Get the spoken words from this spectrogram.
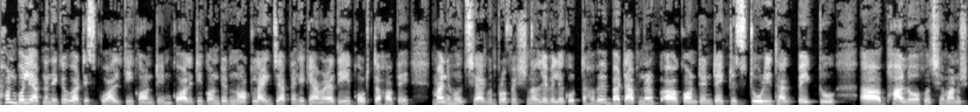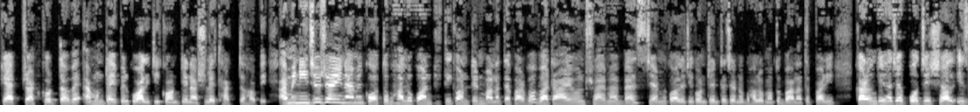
এখন বলি আপনাদেরকে what is quality content quality content not like যে আপনাকে ক্যামেরা দিয়েই করতে হবে মানে হচ্ছে একদম প্রফেশনাল লেভেলে করতে হবে বাট আপনার কন্টেন্টটা একটু স্টোরি থাকবে, একটু ভালো হচ্ছে মানুষকে অ্যাট্রাক্ট করতে হবে, এমন টাইপের কোয়ালিটি কন্টেন্ট আসলে থাকতে হবে। আমি নিজেও জানি না আমি কত ভালো কোয়ান্টিটি কন্টেন্ট বানাতে পারব but I will try my best যে আমি কোয়ালিটি কন্টেন্টটা যেন ভালো মতো বানাতে পারি। কারণ দুই হাজার পঁচিশ সাল is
